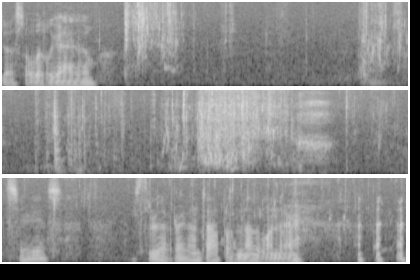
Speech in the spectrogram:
Just a little guy though. Serious? Just threw that right on top of another one there.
